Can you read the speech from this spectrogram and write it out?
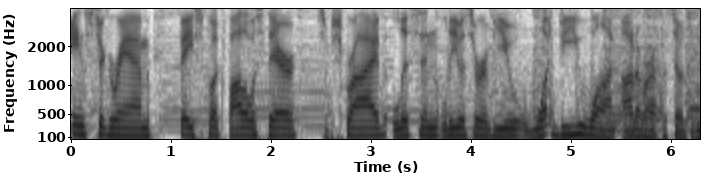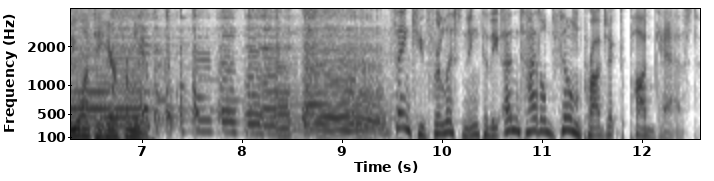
Instagram, Facebook. Follow us there. Subscribe, listen, leave us a review. What do you want out of our episodes? We want to hear from you. Thank you for listening to the Untitled Film Project podcast.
